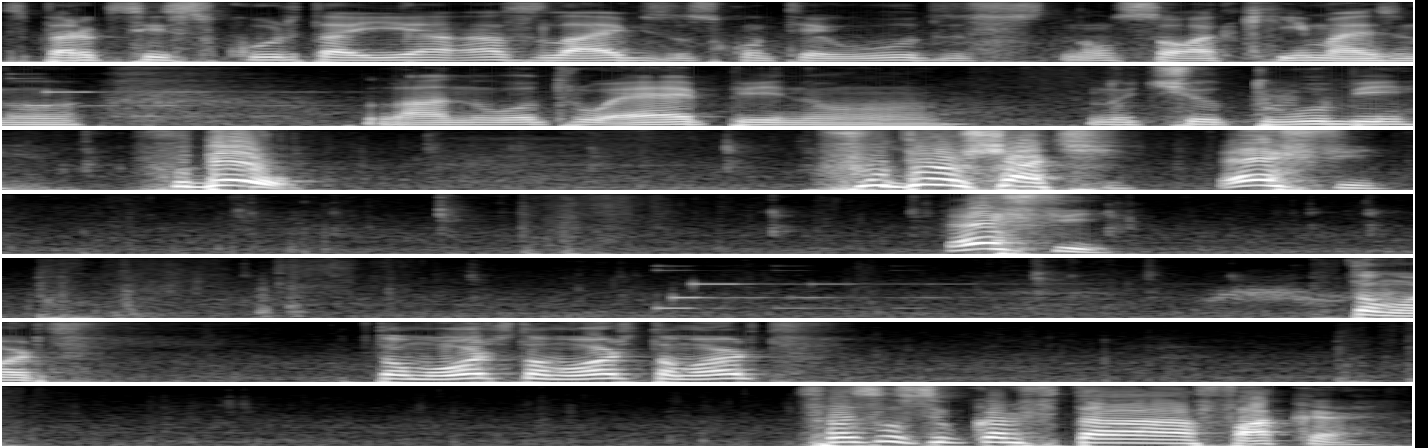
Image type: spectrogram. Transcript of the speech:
Espero que vocês curtam aí as lives, os conteúdos. Não só aqui, mas no, lá no outro app, no, no YouTube. Fudeu! Fudeu, chat! F! F! Tô morto. Tô morto, tô morto, tô morto. Sabe se eu consigo craftar a faca?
